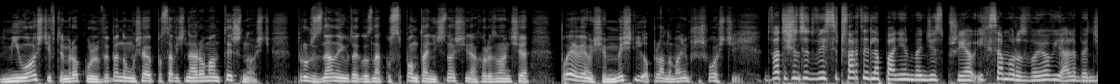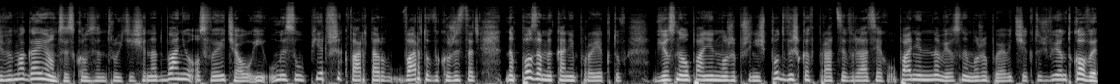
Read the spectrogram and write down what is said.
Miłości w tym roku lwy będą musiały postawić na romantyczność. Prócz znanej u tego znaku spontaniczności na horyzoncie pojawiają się myśli o planowaniu przyszłości. 2024 dla panien będzie sprzyjał ich samorozwojowi, ale będzie wymagający. Skoncentrujcie się na dbaniu o swoje ciało i umysł. Pierwszy kwartał warto wykorzystać na pozamykanie projektów. Wiosna u panien może przynieść podwyżkę w pracy, w relacjach u panien na wiosnę może pojawić się ktoś wyjątkowy.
